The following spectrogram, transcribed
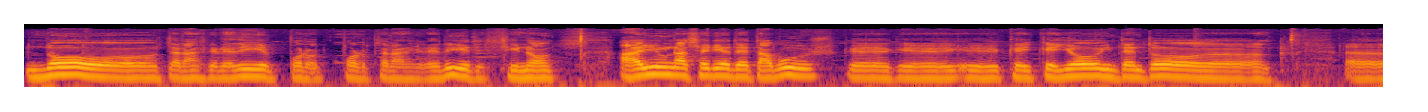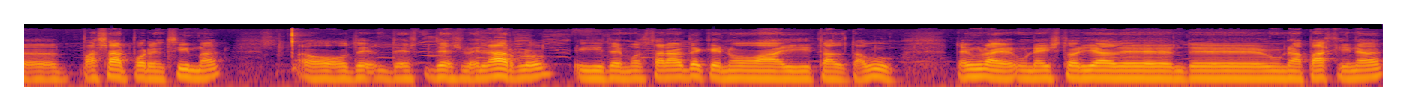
no transgredir por, transgredir, sino hay una serie de tabús que, que, yo intento eh, pasar por encima o desvelarlo y demostrar de que no hay tal tabú. Tengo una, una historia de, de, una página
